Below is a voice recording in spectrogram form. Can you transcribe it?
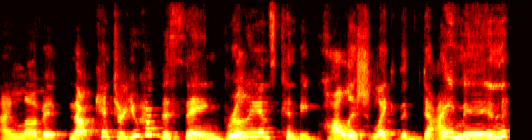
I love it. Now, Kinter, you have this saying brilliance can be polished like the diamond.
